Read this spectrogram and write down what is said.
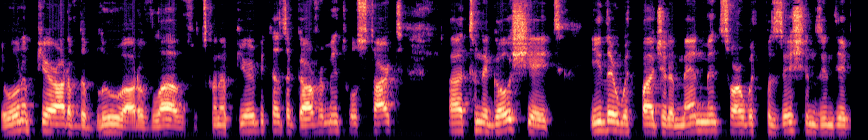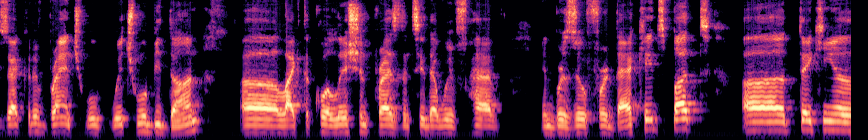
It won't appear out of the blue, out of love. It's going to appear because the government will start uh, to negotiate either with budget amendments or with positions in the executive branch, which will be done uh, like the coalition presidency that we've had in Brazil for decades, but uh, taking a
